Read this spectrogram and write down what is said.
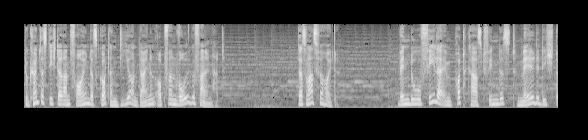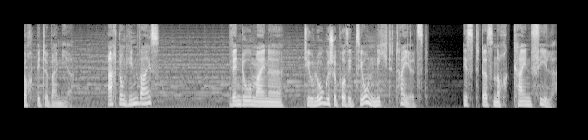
Du könntest dich daran freuen, dass Gott an dir und deinen Opfern wohlgefallen hat. Das war's für heute. Wenn du Fehler im Podcast findest, melde dich doch bitte bei mir. Achtung Hinweis, wenn du meine theologische Position nicht teilst, ist das noch kein Fehler.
